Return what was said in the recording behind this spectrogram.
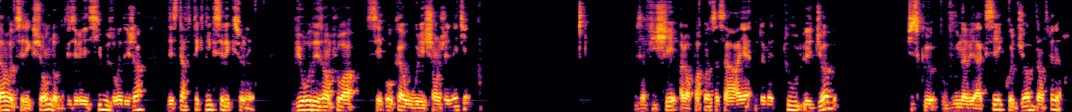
dans votre sélection. Donc vous verrez ici, vous aurez déjà des staffs techniques sélectionnés. Bureau des emplois, c'est au cas où vous voulez changer de métier. Vous affichez. Alors par contre, ça sert à rien de mettre tous les jobs puisque vous n'avez accès qu'au job d'entraîneur.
